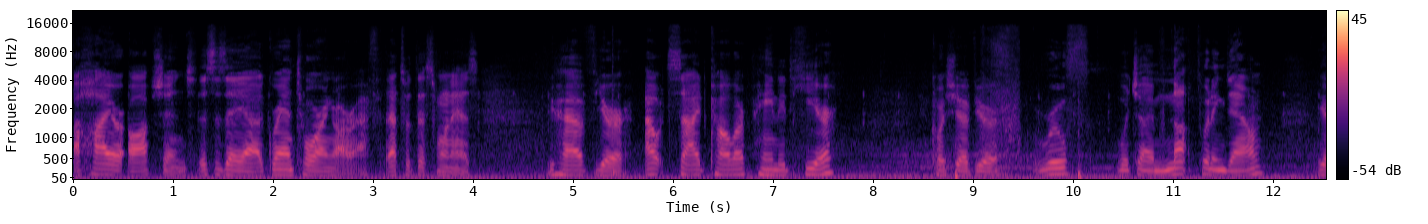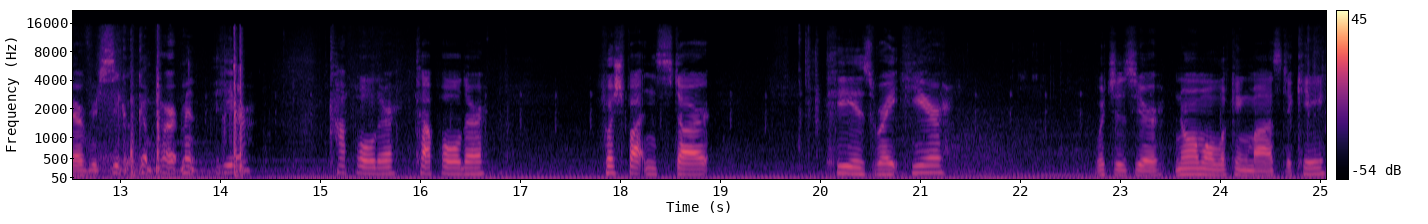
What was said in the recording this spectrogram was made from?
a higher option. This is a uh, Grand Touring RF. That's what this one is. You have your outside color painted here. Of course, you have your roof, which I'm not putting down. You have your secret compartment here. Cup holder, cup holder, push button start. Key is right here, which is your normal looking Mazda key.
